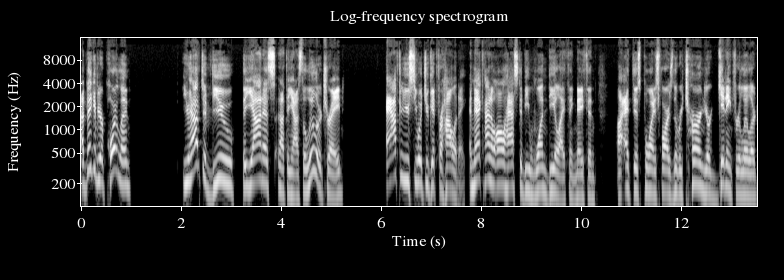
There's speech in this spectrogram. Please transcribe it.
I think if you're Portland, you have to view the Giannis, not the Giannis, the Lillard trade after you see what you get for Holiday. And that kind of all has to be one deal, I think, Nathan, uh, at this point, as far as the return you're getting for Lillard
